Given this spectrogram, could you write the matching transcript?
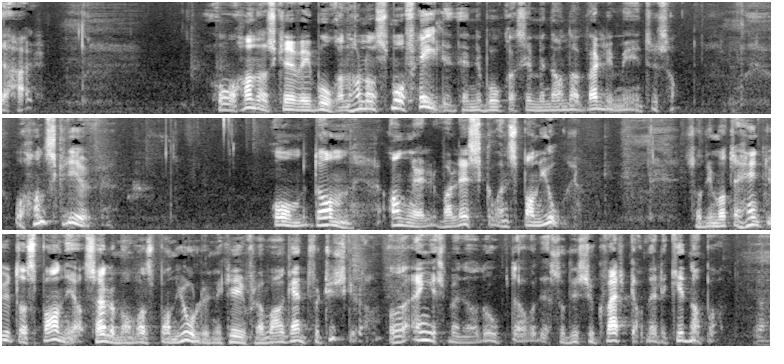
det her. Og han har skrevet i bok. Han har noen små feil i denne boka, si, men han har veldig mye interessant. Og han skriver om Don Angel Valesco, en spanjol. Så de måtte hente ut av Spania, selv om han var spanjol under krigen, for han var agent for tyskere. Og engelskmennene hadde oppdaget det, så de skulle kverke han eller kidnappe han.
